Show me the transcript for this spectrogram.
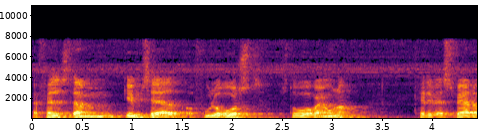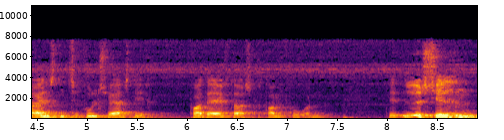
Er faldstammen gennemtæret og fuld af rust, store revner, kan det være svært at rense den til fuld tværsnit, for at derefter at strømfure den. Det er yderst sjældent,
